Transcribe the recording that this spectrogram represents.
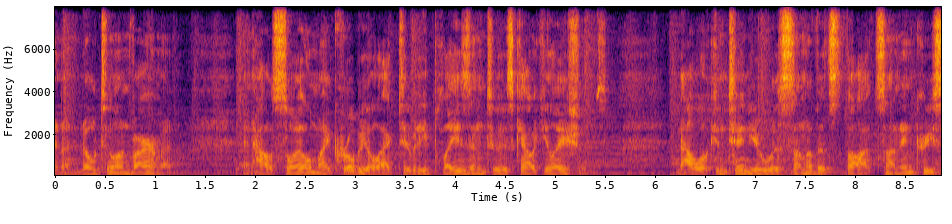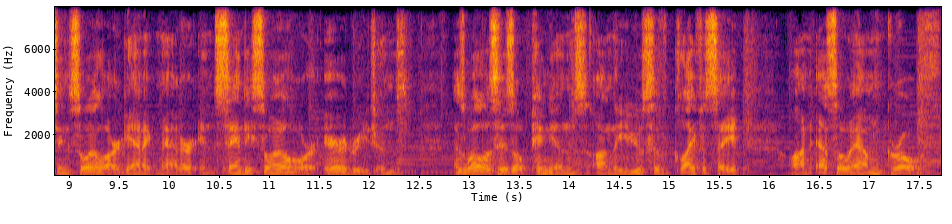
in a no till environment and how soil microbial activity plays into his calculations. Now we'll continue with some of its thoughts on increasing soil organic matter in sandy soil or arid regions, as well as his opinions on the use of glyphosate on SOM growth.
